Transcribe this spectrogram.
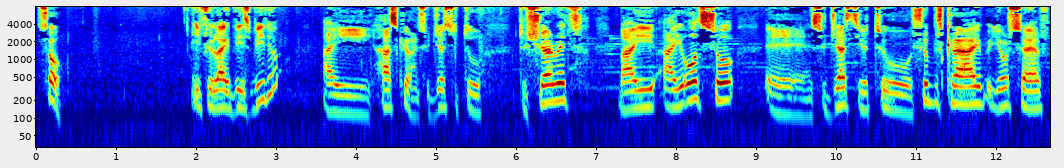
So, if you like this video, I ask you and suggest you to, to share it. But I also uh, suggest you to subscribe yourself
